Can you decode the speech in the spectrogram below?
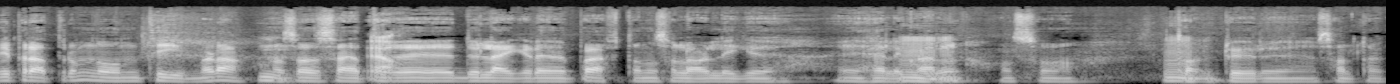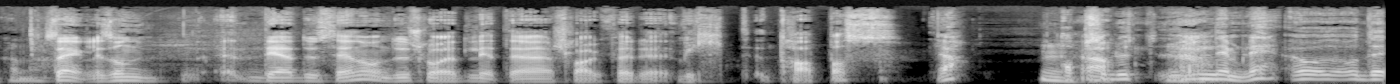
vi prater om noen timer, da. Altså Si at du, du legger det på eftan, og så lar det ligge i hele kvelden. Og så tar en tur i saltakene. Så egentlig sånn, det du ser nå, du slår et lite slag for vilttapas. Ja, absolutt. Nemlig. Og, og, det,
